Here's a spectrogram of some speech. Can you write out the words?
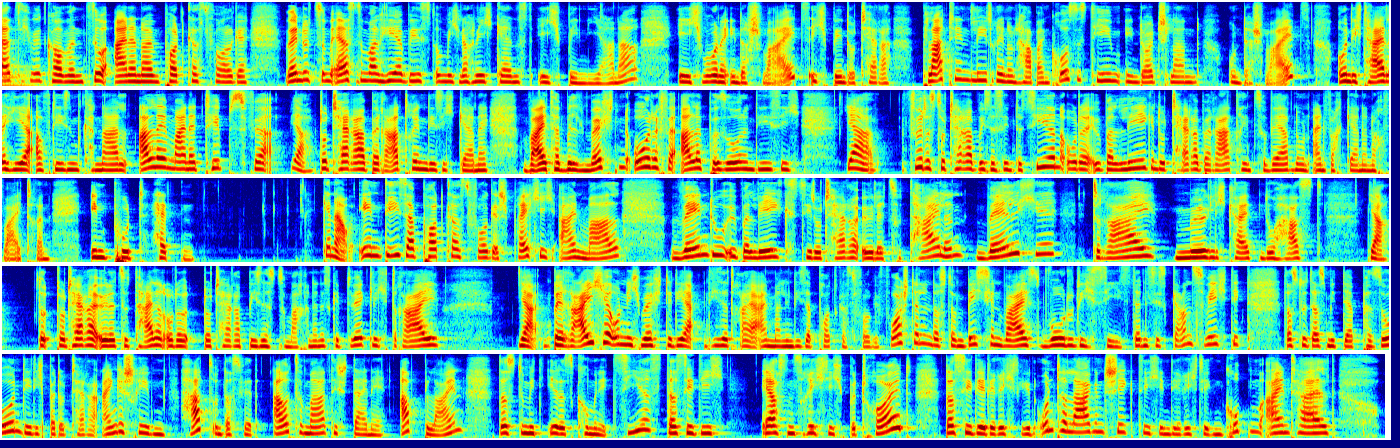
herzlich willkommen zu einer neuen Podcast-Folge. Wenn du zum ersten Mal hier bist und mich noch nicht kennst, ich bin Jana. Ich wohne in der Schweiz. Ich bin doTERRA Platin-Leaderin und habe ein großes Team in Deutschland und der Schweiz. Und ich teile hier auf diesem Kanal alle meine Tipps für ja, doTERRA-Beraterinnen, die sich gerne weiterbilden möchten oder für alle Personen, die sich ja, für das doTERRA-Business interessieren oder überlegen, doTERRA-Beraterin zu werden und einfach gerne noch weiteren Input hätten. Genau, in dieser Podcast-Folge spreche ich einmal, wenn du überlegst, die doTERRA-Öle zu teilen, welche drei Möglichkeiten du hast, ja, doTERRA-Öle zu teilen oder doTERRA-Business zu machen. Denn es gibt wirklich drei Möglichkeiten ja, Bereiche und ich möchte dir diese drei einmal in dieser Podcast-Folge vorstellen, dass du ein bisschen weißt, wo du dich siehst. Denn es ist ganz wichtig, dass du das mit der Person, die dich bei doTERRA eingeschrieben hat, und das wird automatisch deine Upline, dass du mit ihr das kommunizierst, dass sie dich erstens richtig betreut, dass sie dir die richtigen Unterlagen schickt, dich in die richtigen Gruppen einteilt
